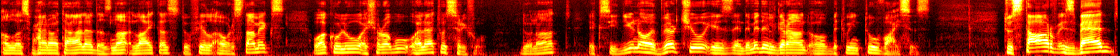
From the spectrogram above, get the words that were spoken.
Allah subhanahu wa ta'ala does not like us to fill our stomachs وَكُلُوا وَاشْرَبُوا وَلَا تُسْرِفُوا Do not exceed. You know, virtue is in the middle ground of between two vices. To starve is bad,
